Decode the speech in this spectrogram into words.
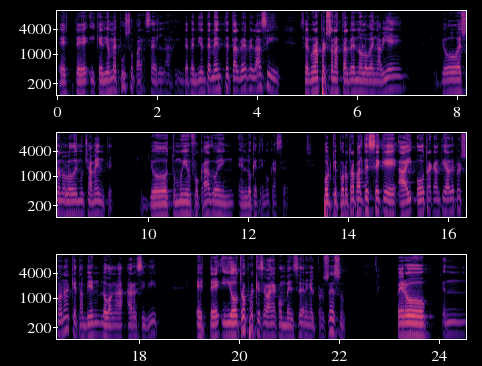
este, y que Dios me puso para hacerla, independientemente tal vez, ¿verdad? Si, si algunas personas tal vez no lo ven a bien, yo eso no lo doy mucha mente. Yo estoy muy enfocado en, lo que tengo que hacer. Porque por otra parte sé que hay otra cantidad de personas que también lo van a, recibir. Este, y otros pues que se van a convencer en el proceso. Pero mm,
